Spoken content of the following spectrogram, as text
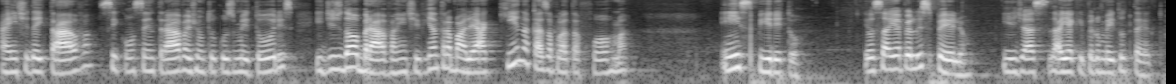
a gente deitava, se concentrava junto com os mentores e desdobrava. A gente vinha trabalhar aqui na Casa Plataforma em espírito. Eu saía pelo espelho e já saía aqui pelo meio do teto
